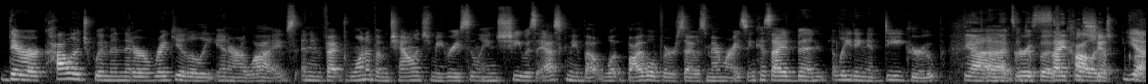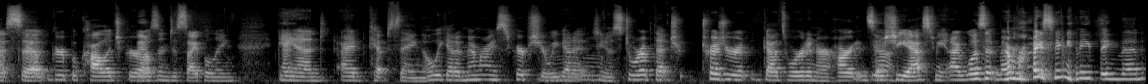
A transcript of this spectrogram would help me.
there are college women that are regularly in our lives and in fact one of them challenged me recently and she was asking me about what bible verse i was memorizing because i had been leading a d group Yeah, uh, group of college group, yes yep. a group of college girls Yep. and discipling and I had kept saying, "Oh, we got to memorize scripture. We got to, you know, store up that tr- treasure God's word in our heart." And so Yeah. she asked me, and I wasn't memorizing anything then.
